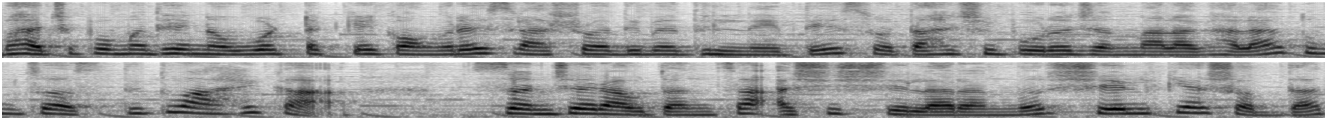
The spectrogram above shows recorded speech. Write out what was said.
भाजपमध्ये नव्वद टक्के काँग्रेस राष्ट्रवादीमधील नेते स्वतःची पोरं जन्माला घाला तुमचं अस्तित्व आहे का? संजय राऊतांचा आशिष शेलारांवर शेलक्या शब्दात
